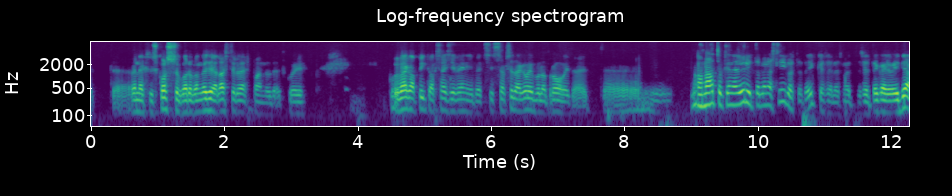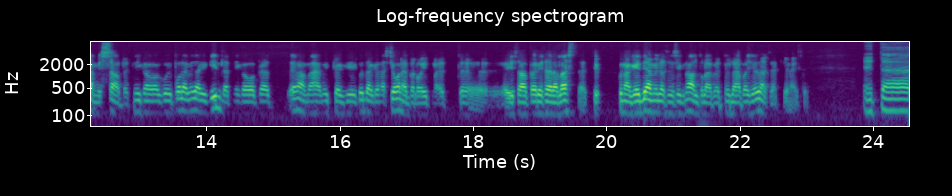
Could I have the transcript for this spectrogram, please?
et õnneks üks kossukorv on ka siia lastel üles pandud, et kui kui väga pikaks asi venib, et siis saab seda ka võib-olla proovida, et äh, noh, natukene üritab ennast liigutada ikka selles mõttes, et ega ju ei tea, mis saab, et niikaua kui pole midagi kindlat, niikaua pead enam-vähem ikkagi kuidagi ennast joone peal hoidma, et äh, ei saa päris ära lasta, et kunagi ei tea, millal see signaal tuleb, et nüüd läheb asi edasi äkki näiteks. Et äh,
